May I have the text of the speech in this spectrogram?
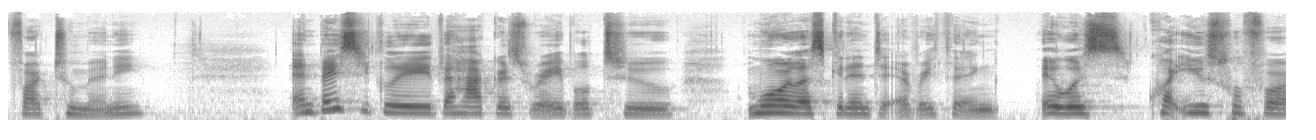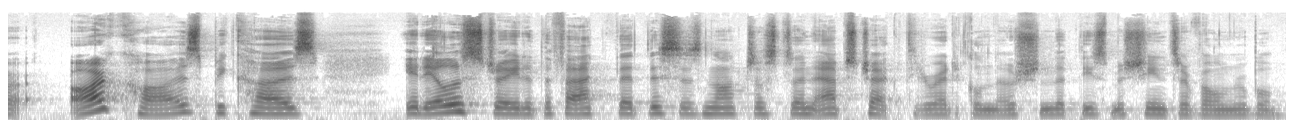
far too many. And basically, the hackers were able to more or less get into everything. It was quite useful for our cause because it illustrated the fact that this is not just an abstract theoretical notion that these machines are vulnerable.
